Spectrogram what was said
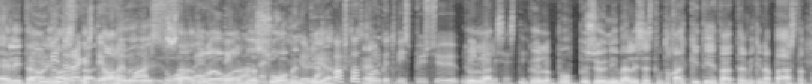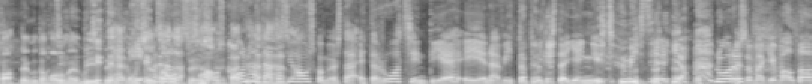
Eli tämä on hyvin ihan- todennäköisesti tämä olemaan tämä Suomen tulee olemaan tilanne. myös Suomen Kyllä. tie. 2035 pysyy Kyllä, nimellisesti. Kyllä, pysyy nimellisesti, mutta kaikki tietää, että ei ikinä päästä 23 Mut si- mut sittenhän- viiteen Onhan tämä tosi hauska myös tämä, että Ruotsin tie ei enää viittaa pelkästään jengiytymiseen ja nuorisoväkivaltaa,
